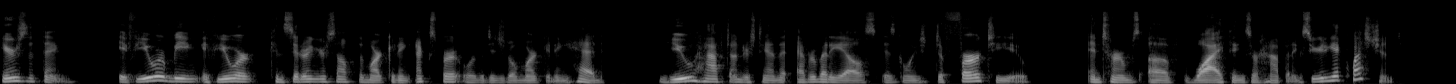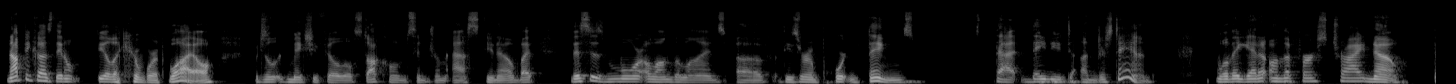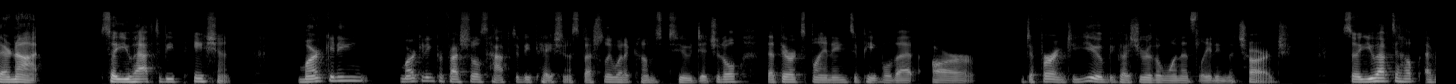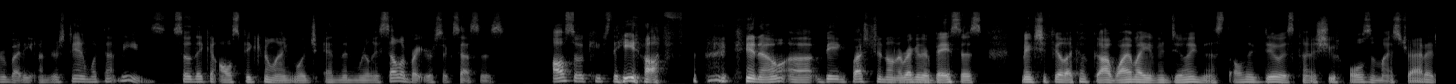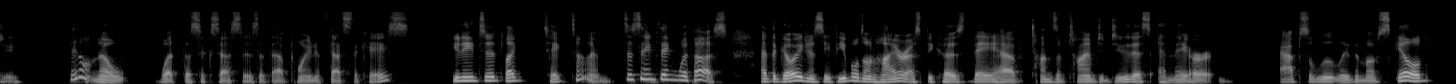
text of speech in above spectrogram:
Here's the thing. If you are being if you are considering yourself the marketing expert or the digital marketing head you have to understand that everybody else is going to defer to you in terms of why things are happening. So you're going to get questioned. Not because they don't feel like you're worthwhile which makes you feel a little stockholm syndrome-esque you know but this is more along the lines of these are important things that they need to understand will they get it on the first try no they're not so you have to be patient. Marketing marketing professionals have to be patient, especially when it comes to digital, that they're explaining to people that are deferring to you because you're the one that's leading the charge. So you have to help everybody understand what that means so they can all speak your language and then really celebrate your successes. Also, it keeps the heat off. you know, uh, being questioned on a regular basis makes you feel like, oh God, why am I even doing this? All they do is kind of shoot holes in my strategy. They don't know what the success is at that point if that's the case you need to like take time it's the same thing with us at the go agency people don't hire us because they have tons of time to do this and they are absolutely the most skilled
